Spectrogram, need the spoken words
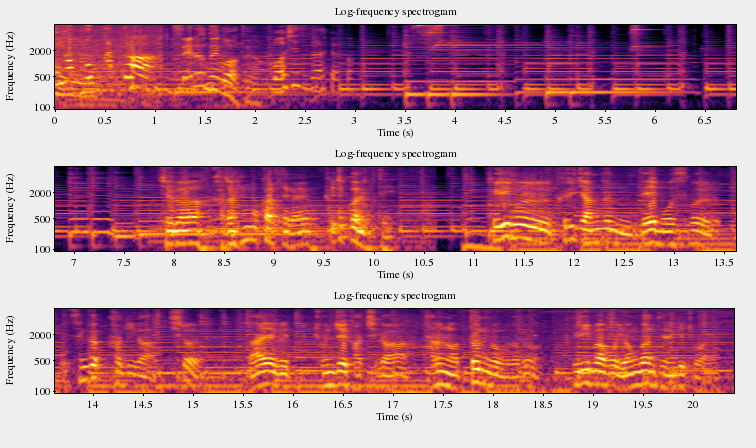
이거 똑같아. 세련된 것 같아요. 멋있어요. 제가 가장 행복할 때가요. 끄적거릴 때. 그림을 그리지 않는 내 모습을 생각하기가 싫어요. 나의 그 존재 가치가 다른 어떤 것보다도 그림하고 연관되는 게 좋아요.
